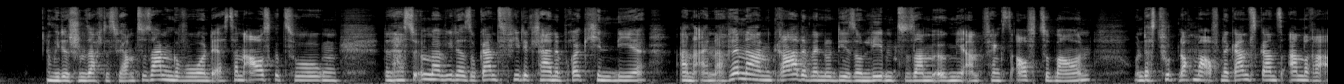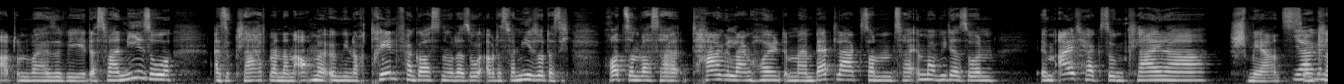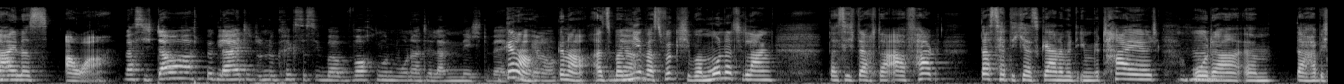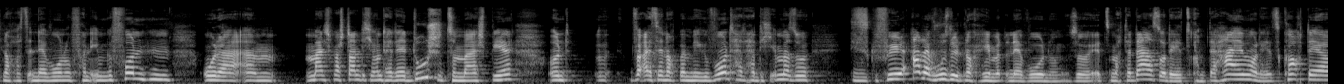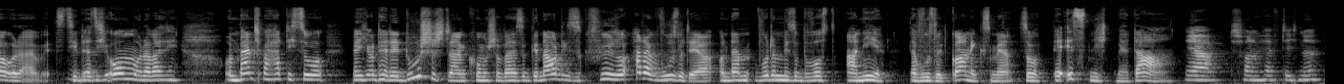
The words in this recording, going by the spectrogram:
wie du schon sagtest, wir haben zusammen gewohnt, er ist dann ausgezogen. Dann hast du immer wieder so ganz viele kleine Bröckchen, die an einen erinnern, gerade wenn du dir so ein Leben zusammen irgendwie anfängst aufzubauen. Und das tut nochmal auf eine ganz, ganz andere Art und Weise weh. Das war nie so, also klar hat man dann auch mal irgendwie noch Tränen vergossen oder so, aber das war nie so, dass ich Rotz und Wasser tagelang heulend in meinem Bett lag, sondern es war immer wieder so ein, im Alltag so ein kleiner, Schmerz, ja, so ein genau. kleines Aua. Was dich dauerhaft begleitet und du kriegst es über Wochen und Monate lang nicht weg. Genau, genau. genau. Also bei ja. mir war es wirklich über Monate lang, dass ich dachte, ah fuck, das hätte ich jetzt gerne mit ihm geteilt mhm. oder ähm, da habe ich noch was in der Wohnung von ihm gefunden oder ähm, manchmal stand ich unter der Dusche zum Beispiel und als er noch bei mir gewohnt hat, hatte ich immer so dieses Gefühl, ah, da wuselt noch jemand in der Wohnung. So, jetzt macht er das oder jetzt kommt er heim oder jetzt kocht er oder jetzt zieht mhm. er sich um oder was ich. Und manchmal hatte ich so, wenn ich unter der Dusche stand, komischerweise genau dieses Gefühl so, ah, da wuselt er. Und dann wurde mir so bewusst, ah, nee, da wuselt gar nichts mehr. So, der ist nicht mehr da. Ja, schon heftig, ne?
